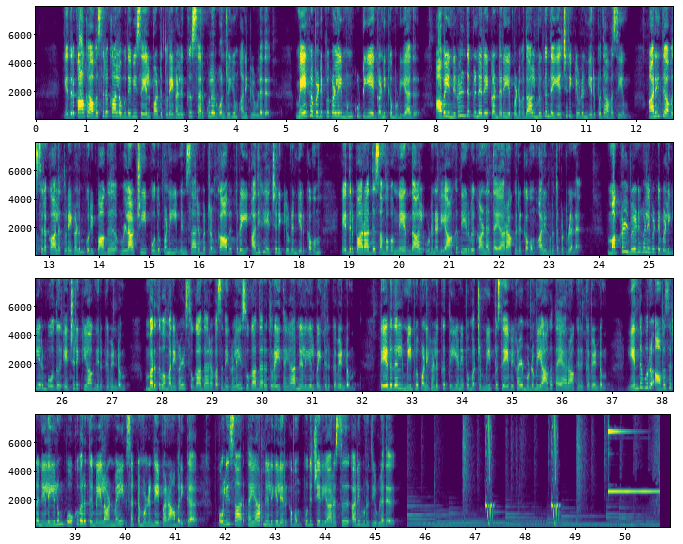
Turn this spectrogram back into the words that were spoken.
இதற்காக அவசரகால உதவி செயல்பாட்டு துறைகளுக்கு சர்க்குலர் ஒன்றையும் அனுப்பியுள்ளது. மேக வெடிப்புகளை முன்கூட்டியே கணிக்க முடியாது. அவை நிகழ்ந்த பின்னரே கண்டறியப்படுவதால் மிகுந்த எச்சரிக்கையுடன் இருப்பது அவசியம். அனைத்து அவசர கால துறைகளும் குறிப்பாக உள்ளாட்சி பொதுப்பணி மின்சாரம் மற்றும் காவல்துறை அதிக எச்சரிக்கையுடன் இருக்கவும் எதிர்பாராத சம்பவம் நேர்ந்தால் உடனடியாக தீர்வு காண தயாராக இருக்கவும் அறிவுறுத்தப்பட்டுள்ளன. மக்கள் வீடுகளை விட்டு வெளியேறும்போது எச்சரிக்கையாக இருக்க வேண்டும். மருத்துவமனைகள் சுகாதார வசதிகளை சுகாதாரத்துறை தயார் நிலையில் வைத்திருக்க வேண்டும். தேடுதல் மீட்பு பணிகளுக்கு தீயணைப்பு மற்றும் மீட்பு சேவைகள் முழுமையாக தயாராக இருக்க வேண்டும். எந்தவொரு அவசர நிலையிலும் போக்குவரத்து மேலாண்மை சட்டம் ஒழுங்கை பராமரிக்க போலீசார் தயார் நிலையில் இருக்கவும் புதுச்சேரி அரசு அறிவுறுத்தியுள்ளது.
